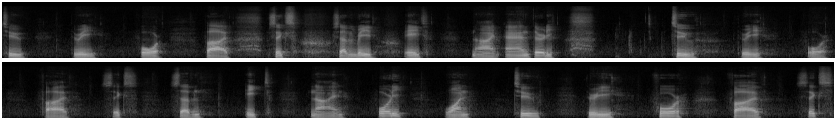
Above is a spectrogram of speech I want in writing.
2, 3, 4, 5, 6, 7, breathe. 8, 9, and 30. 2, 3, 4, 5, 6, 7, 8, 9, 40. 1, 2, 3, 4, 5, 6,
